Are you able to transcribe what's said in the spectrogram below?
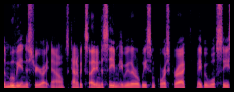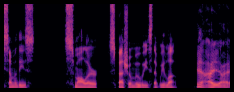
the movie industry right now, it's kind of exciting to see. Maybe there will be some course correct. Maybe we'll see some of these smaller, special movies that we love. Yeah, I, I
